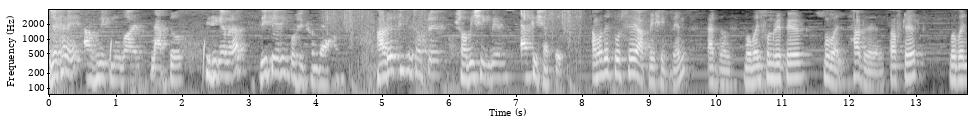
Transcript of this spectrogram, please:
যেখানে আধুনিক mobile, laptop, PC camera repairing প্রশিক্ষণ দেওয়া হয়। হার্ডওয়্যার থেকে সফটওয়্যার সবই শিখবেন একই সাথে। আমাদের কোর্সে আপনি শিখবেন advance mobile phone repair mobile hardware and software mobile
